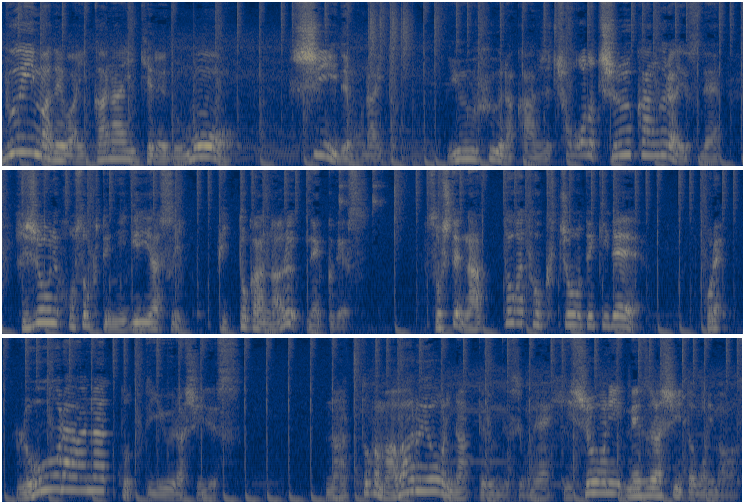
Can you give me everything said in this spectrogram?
V まではいかないけれども、C でもないという風な感じで、ちょうど中間ぐらいですね。非常に細くて握りやすい、フィット感のあるネックです。そしてナットが特徴的で、これ、ローラーナットっていうらしいです。ナットが回るようになってるんですよね。非常に珍しいと思います。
